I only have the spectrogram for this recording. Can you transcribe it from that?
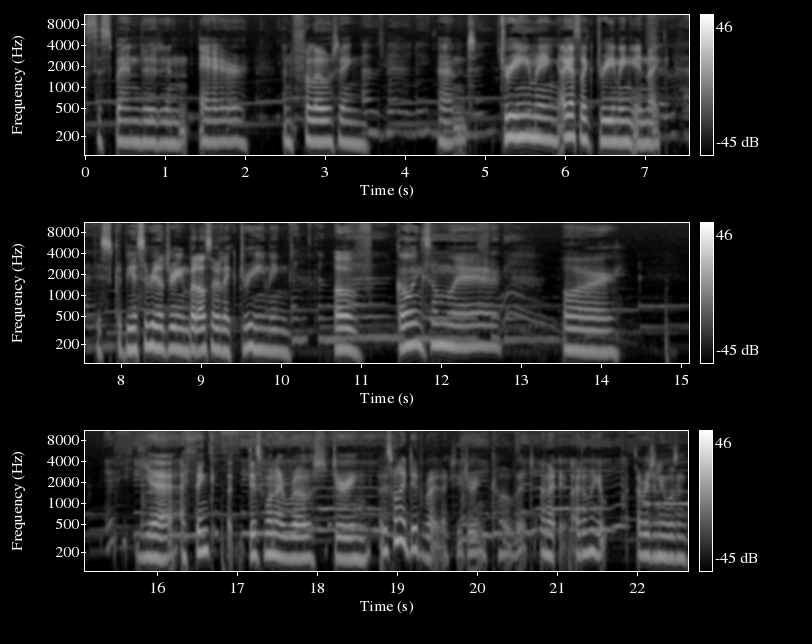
suspended in air and floating and dreaming. I guess like dreaming in like this could be a surreal dream, but also like dreaming of going somewhere or yeah, I think this one I wrote during this one I did write actually during COVID, and I I don't think it originally wasn't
